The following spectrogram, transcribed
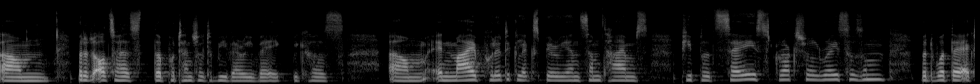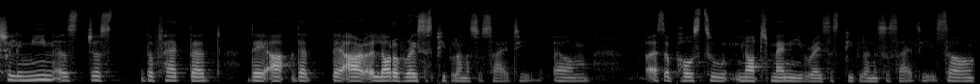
Um, but it also has the potential to be very vague because um, in my political experience, sometimes people say structural racism, but what they actually mean is just the fact that they are that there are a lot of racist people in a society, um, as opposed to not many racist people in a society. So.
